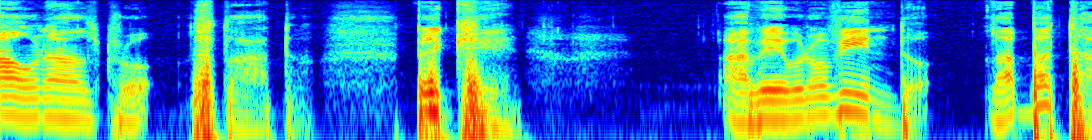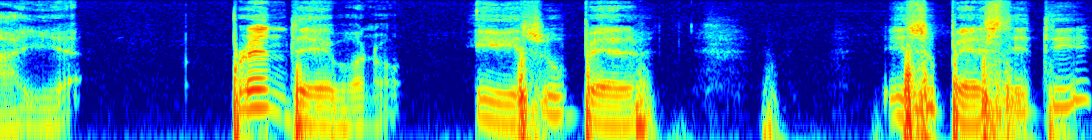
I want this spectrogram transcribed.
a un altro stato perché avevano vinto la battaglia prendevano i, super, i superstiti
